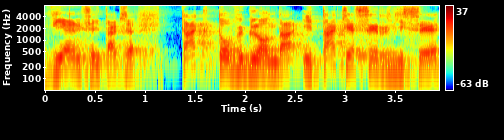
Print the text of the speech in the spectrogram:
więcej. Także tak to wygląda i takie serwisy,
